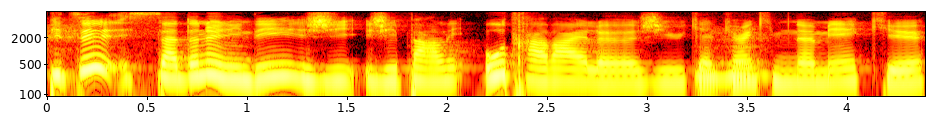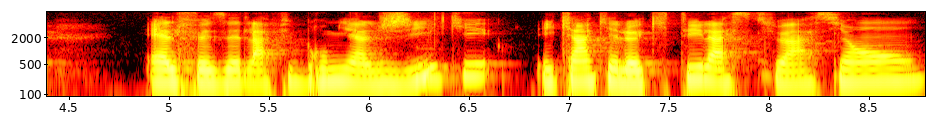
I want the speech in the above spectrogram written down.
Puis tu sais, ça donne une idée, j'ai j'ai parlé au travail, là, j'ai eu quelqu'un Mhm. qui me nommait que elle faisait de la fibromyalgie OK. et quand elle a quitté la situation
